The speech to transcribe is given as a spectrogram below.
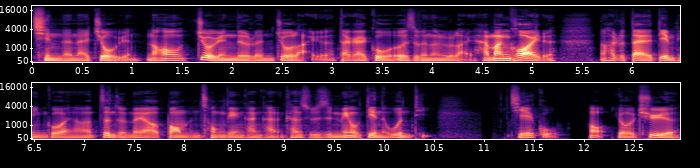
请人来救援，然后救援的人就来了，大概过二十分钟就来，还蛮快的。然后他就带了电瓶过来，然后正准备要帮我们充电看看，看是不是没有电的问题。结果哦，有趣了，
